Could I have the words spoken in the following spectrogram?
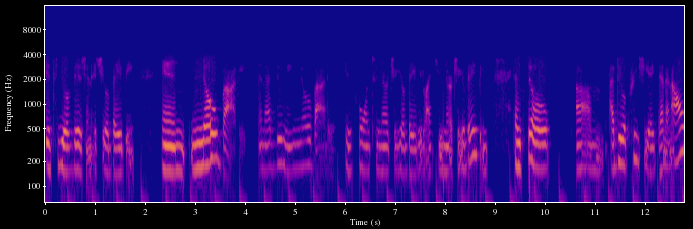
it's your vision, it's your baby, and nobody and I do mean nobody, is going to nurture your baby like you nurture your baby. And so um, I do appreciate that, and I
